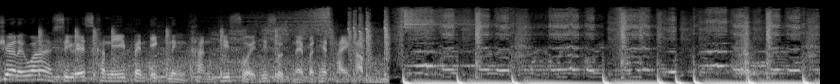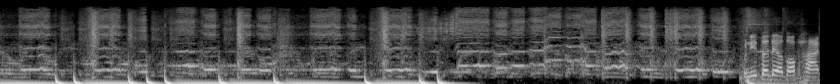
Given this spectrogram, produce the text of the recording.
เชื่อเลยว่า CLS คันนี้เป็นอีกหนึ่งคันที่สวยที่สุดในประเทศไทยครับวันนี้ตัวเดลต้าพาร์ท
